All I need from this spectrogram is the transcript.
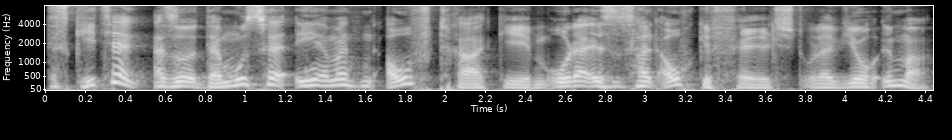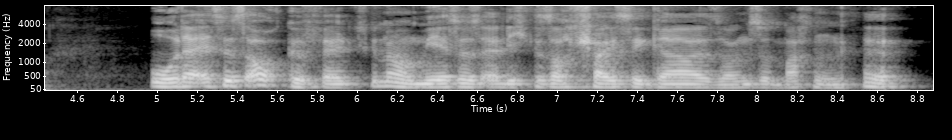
Das geht ja, also da muss ja jemand einen Auftrag geben. Oder ist es halt auch gefälscht oder wie auch immer. Oder es ist auch gefälscht. Genau, mir ist es ehrlich gesagt scheißegal, sollen sie machen. Hm,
